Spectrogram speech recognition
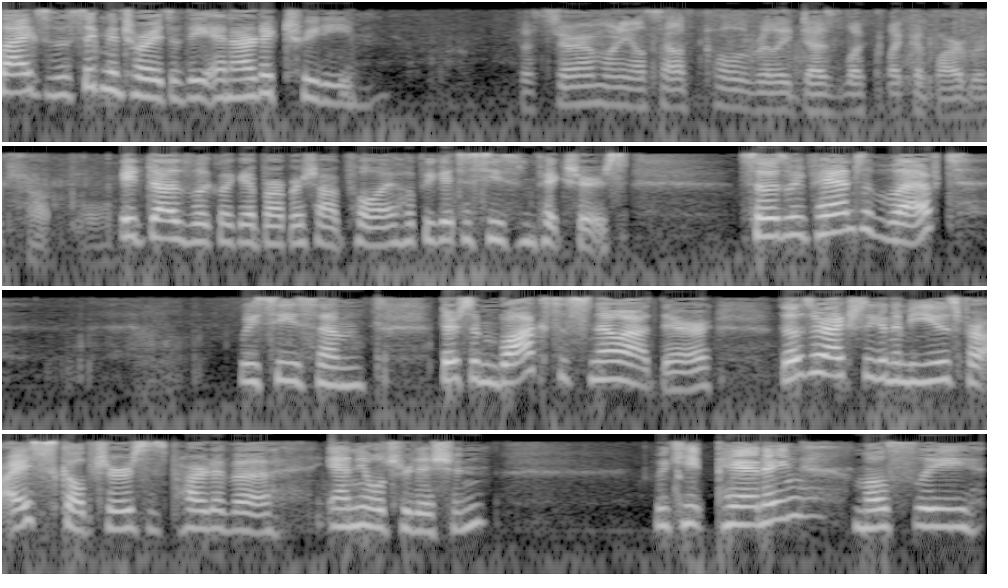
flags of the signatories of the Antarctic Treaty. The ceremonial South Pole really does look like a barbershop pole. It does look like a barbershop pole. I hope you get to see some pictures. So as we pan to the left, we see some, there's some blocks of snow out there. Those are actually going to be used for ice sculptures as part of a annual tradition. We keep panning, mostly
